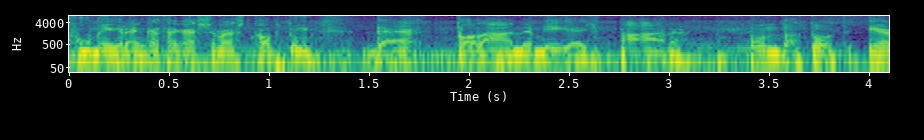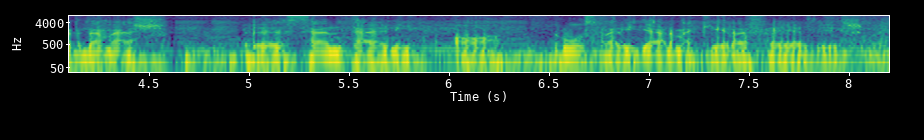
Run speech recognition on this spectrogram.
Hú, még rengeteg sms kaptunk, de talán még egy pár mondatot érdemes szentelni a Rosemary gyermekére. Befejezésnek.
